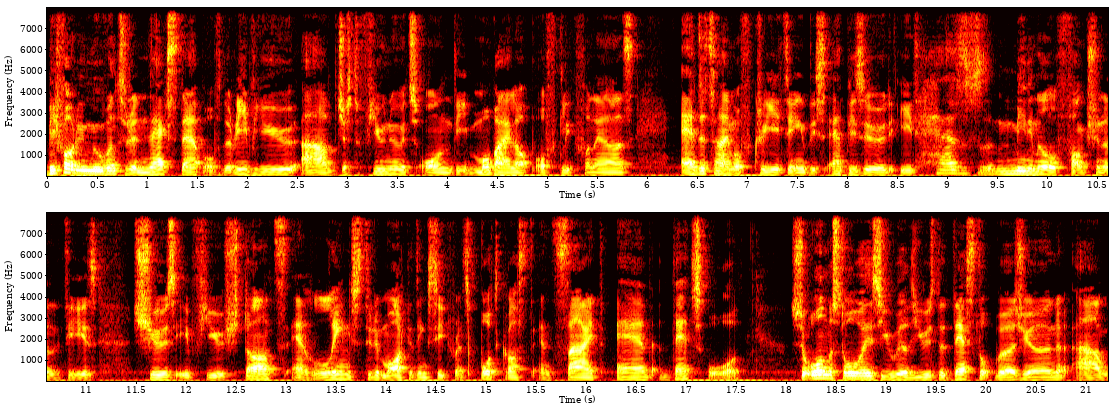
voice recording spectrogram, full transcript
Before we move on to the next step of the review, uh, just a few notes on the mobile app of ClickFunnels. At the time of creating this episode, it has minimal functionalities, shows a few stats and links to the Marketing Secrets podcast and site, and that's all. So almost always you will use the desktop version uh,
